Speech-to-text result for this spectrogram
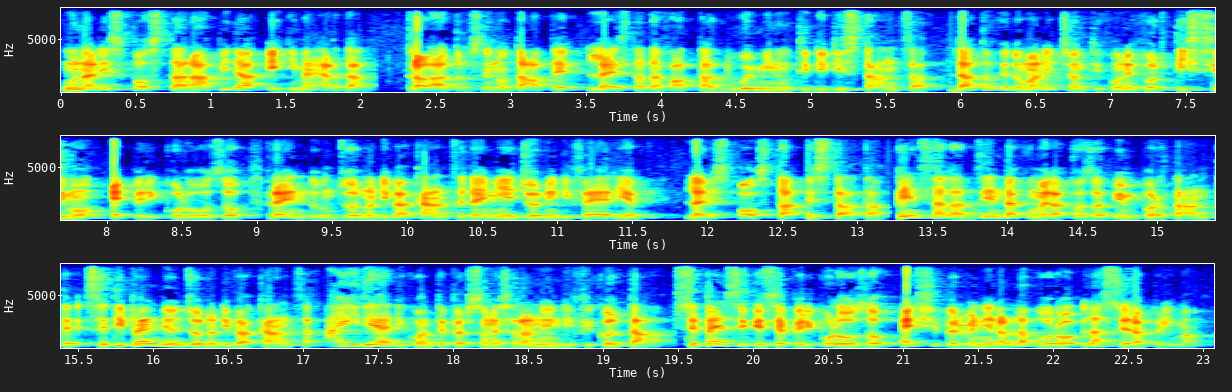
Una risposta rapida e di merda tra l'altro se notate lei è stata fatta a due minuti di distanza. Dato che domani c'è un tifone fortissimo, è pericoloso. Prendo un giorno di vacanze dai miei giorni di ferie. La risposta è stata Pensa all'azienda come la cosa più importante. Se ti prendi un giorno di vacanza hai idea di quante persone saranno in difficoltà? Se pensi che sia pericoloso esci per venire al lavoro la sera prima.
